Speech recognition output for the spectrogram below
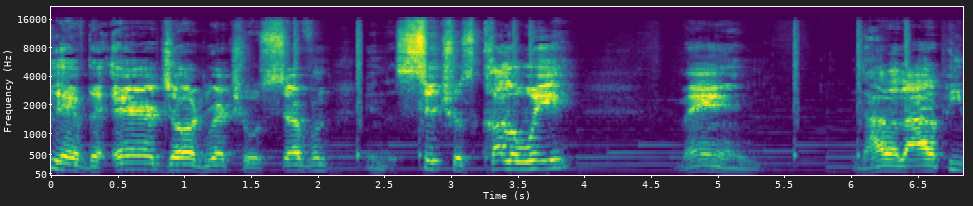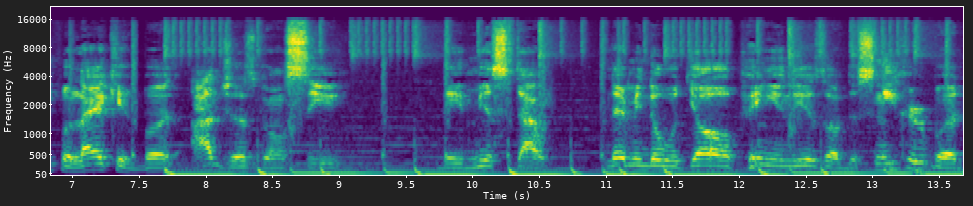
We have the Air Jordan Retro 7 in the citrus colorway. Man, not a lot of people like it, but I just gonna see they missed out. Let me know what y'all opinion is of the sneaker, but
